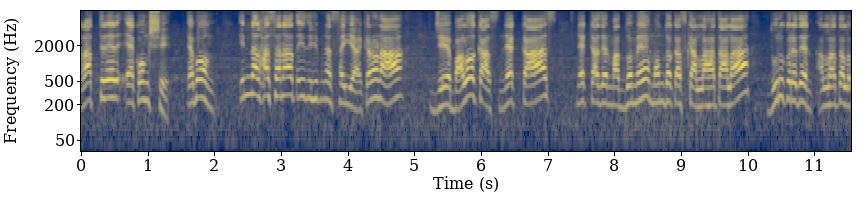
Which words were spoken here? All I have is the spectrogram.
রাত্রের এক অংশে এবং ইন্নাল হাসানাত এই হিবনা সাইয়া কেননা যে ভালো কাজ, নেক কাজ নেক কাজের মাধ্যমে মন্দ কাজকে আল্লাহ তালা দূর করে দেন, আল্লাহ তালা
